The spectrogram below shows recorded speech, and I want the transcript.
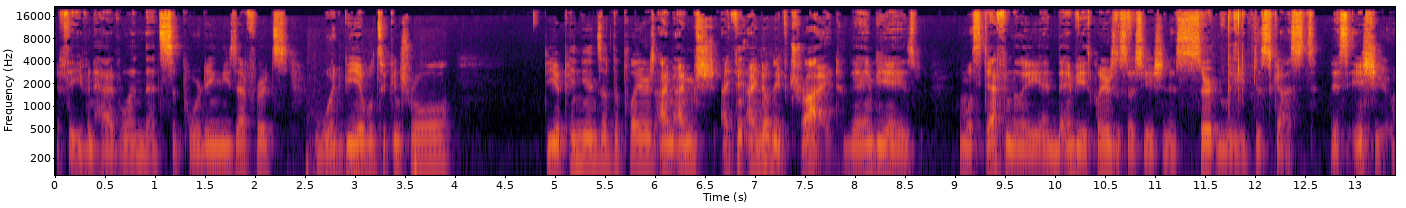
if they even have one that's supporting these efforts would be able to control the opinions of the players. I'm, I'm i think i know they've tried. The nba is almost definitely, and the NBA Players Association has certainly discussed this issue.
